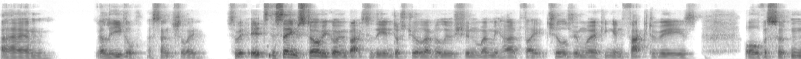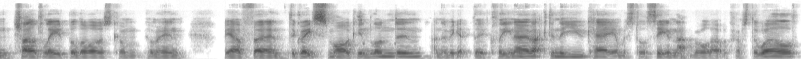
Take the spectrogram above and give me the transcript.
um, illegal essentially. So it's the same story going back to the industrial revolution when we had like children working in factories. All of a sudden, child labour laws come come in. We have um, the Great Smog in London, and then we get the Clean Air Act in the UK, and we're still seeing that roll out across the world.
